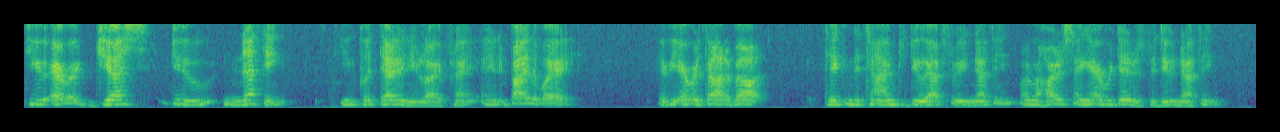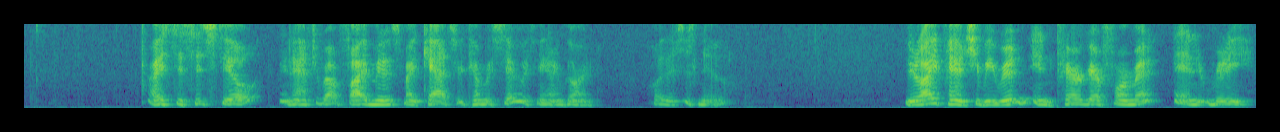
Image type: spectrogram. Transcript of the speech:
Do you ever just do nothing? You can put that in your life plan. And by the way, Have you ever thought about taking the time to do absolutely nothing? One of the hardest things I ever did was to do nothing. I used to sit still, and after about five minutes, my cats would come and sit with me, and I'm going, oh, this is new. Your life plan should be written in paragraph format and really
